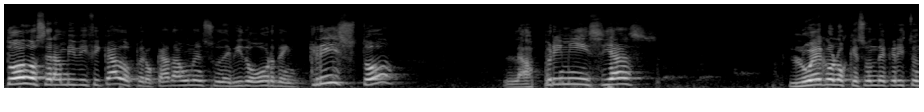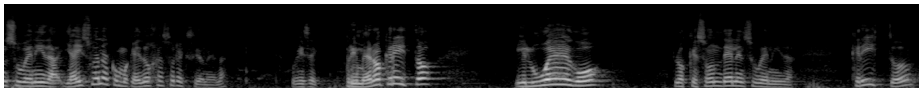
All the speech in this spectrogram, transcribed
todos serán vivificados, pero cada uno en su debido orden. Cristo, las primicias, luego los que son de Cristo en su venida. Y ahí suena como que hay dos resurrecciones, ¿verdad? Porque dice, primero Cristo y luego los que son de Él en su venida. Cristo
